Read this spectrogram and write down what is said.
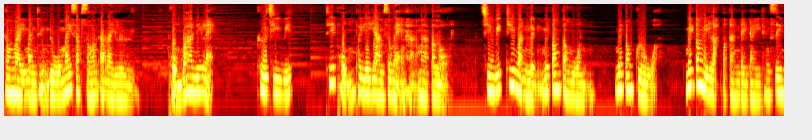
ทำไมมันถึงดูไม่ซับซ้อนอะไรเลย ผมว่านี่แหละ คือชีวิตที่ผมพยายามแสวงหามาตลอด ชีวิตที่วันหนึ่งไม่ต้องกังวล ไม่ต้องกลัว ไม่ต้องมีหลักประกันใด ๆ ทั้งสิ้น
